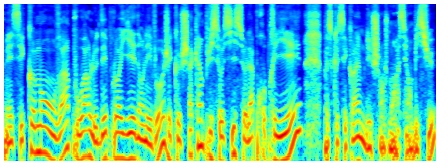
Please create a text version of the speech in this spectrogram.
Mais c'est comment on va pouvoir le déployer dans les Vosges et que chacun puisse aussi se l'approprier parce que c'est quand même des changements assez ambitieux.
